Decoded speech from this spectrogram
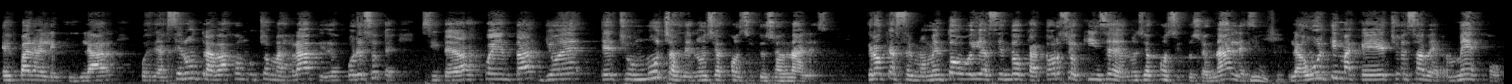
es para legislar, pues de hacer un trabajo mucho más rápido. Es por eso que, si te das cuenta, yo he hecho muchas denuncias constitucionales creo que hasta el momento voy haciendo 14 o 15 denuncias constitucionales. La última que he hecho es a Bermejo,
